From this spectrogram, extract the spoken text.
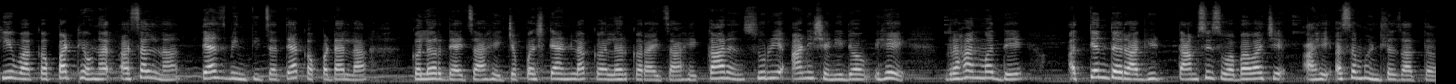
किंवा कपाट ठेवणार असाल ना त्याच भिंतीचा त्या कपाटाला कलर द्यायचा आहे. चप्पल स्टँडला कलर करायचा आहे. कारण सूर्य आणि शनिदेव हे ग्रहांमध्ये अत्यंत रागीट तामसी स्वभावाचे आहे असं म्हटलं जातं.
